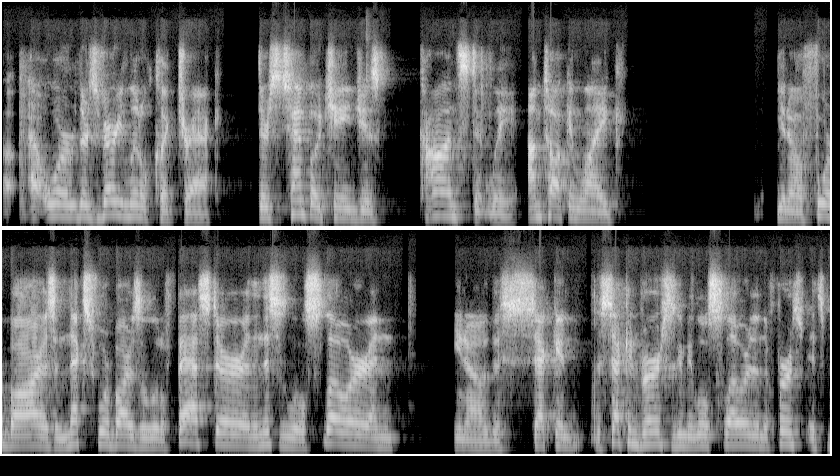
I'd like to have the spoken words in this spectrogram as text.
uh, or there's very little click track. There's tempo changes constantly. I'm talking like, you know, four bars, and next four bars a little faster, and then this is a little slower, and you know, the second the second verse is gonna be a little slower than the first. It's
